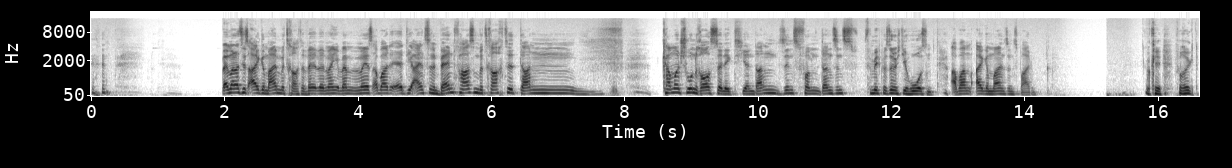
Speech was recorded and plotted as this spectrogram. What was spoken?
Wenn man das jetzt allgemein betrachtet, wenn, wenn, man, wenn, man jetzt aber die einzelnen Bandphasen betrachtet, dann kann man schon rausselektieren. Dann sind es dann sind's für mich persönlich die Hosen. Aber im Allgemeinen sind es beide. Okay, verrückt.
